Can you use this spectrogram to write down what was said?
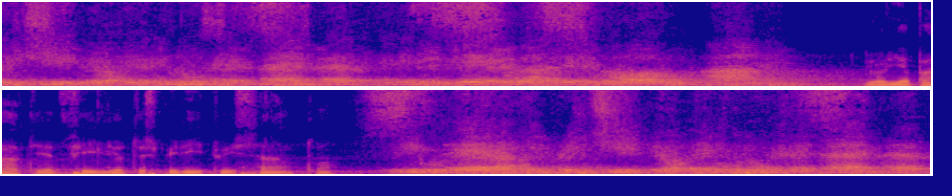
principio et nunc et semper et in saecula saeculorum. Amen. Gloria Patri et Figlio et Spiritui Sancto. Sicut in principio et nunc et semper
